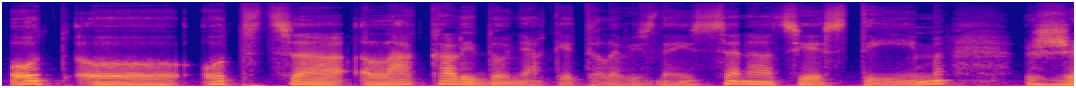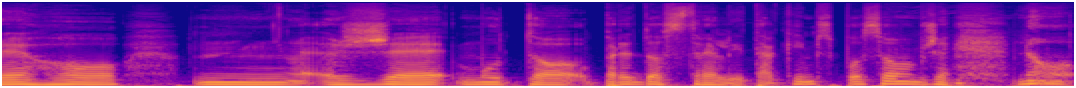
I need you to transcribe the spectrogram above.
od, o, otca lákali do nejakej televíznej inscenácie s tým, že ho mm, že mu to predostreli takým spôsobom, že no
